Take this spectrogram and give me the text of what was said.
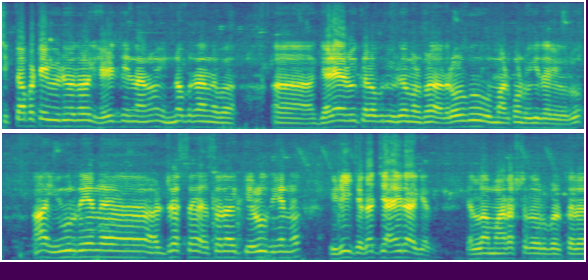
ಸಿಕ್ಕಾಪಟ್ಟೆ ವಿಡಿಯೋದೊಳಗೆ ಹೇಳಿದ್ದೀನಿ ನಾನು. ಇನ್ನೊಬ್ರು ನಾನು ಗೆಳೆಯರು ಕೆಲವೊಬ್ರು ವಿಡಿಯೋ ಮಾಡ್ಕೊಂಡು ಅದರೊಳಗೂ ಮಾಡ್ಕೊಂಡು ಹೋಗಿದ್ದಾರೆ ಇವರು. ಹಾಂ ಇವ್ರದ್ದೇನು ಅಡ್ರೆಸ್ ಹೆಸರು ಕೇಳೋದೇನು ಇಡೀ ಜಗತ್ ಜಾಹೀರಾಗ್ಯದ ಎಲ್ಲ ಮಹಾರಾಷ್ಟ್ರದವ್ರು ಬರ್ತಾರೆ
